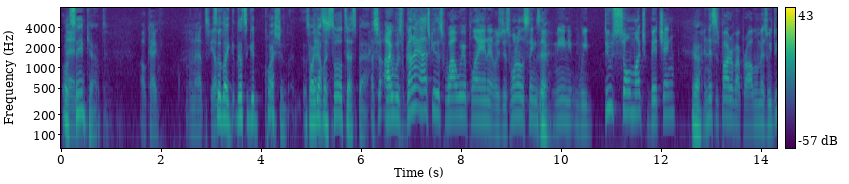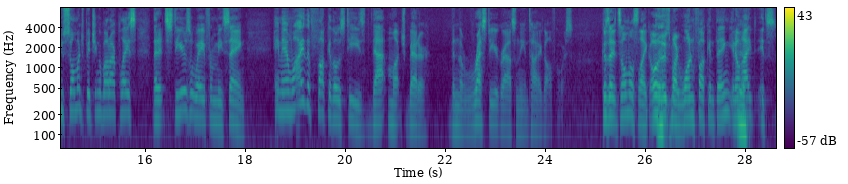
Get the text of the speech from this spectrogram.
Well, than- sand capped. Okay, and that's yep. So like that's a good question. So I got my soil test back. So I was gonna ask you this while we were playing. And it was just one of those things that Yeah. me and you, we do so much bitching, Yeah. and this is part of our problem is we do so much bitching about our place that it steers away from me saying, "Hey man, why the fuck are those tees that much better than the rest of your grass on the entire golf course?" Because it's almost like, "Oh, Yeah. there's my one fucking thing." You know, Yeah. I it's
